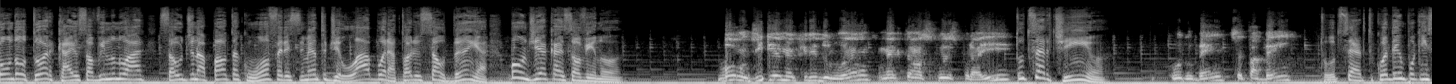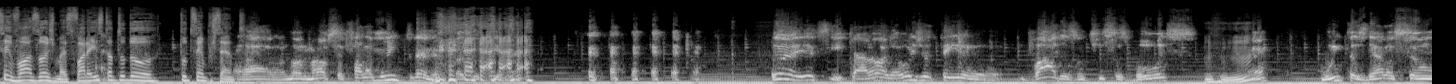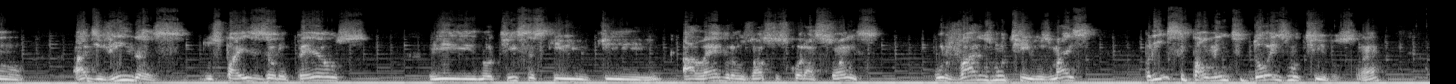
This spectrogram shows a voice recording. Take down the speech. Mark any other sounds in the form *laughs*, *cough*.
com o doutor Caio Salvino no ar. Saúde na pauta com oferecimento de Laboratório Saldanha. Bom dia, Caio Salvino. Bom dia, meu querido Luan. Como é que estão as coisas por aí? Tudo certinho. Tudo bem? Você tá bem? Tudo certo. Acordei um pouquinho sem voz hoje, mas fora isso tá tudo, tudo 100%. Ah, normal. Você fala muito, né, meu? Fazer o quê, né? *laughs* É, assim, cara, olha, hoje eu tenho várias notícias boas, uhum. né? Muitas delas são advindas dos países europeus e notícias que, que alegram os nossos corações por vários motivos, mas principalmente dois motivos, né?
